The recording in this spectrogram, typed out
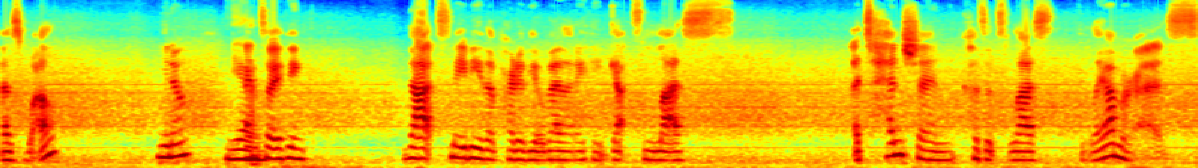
as well, you know? Yeah. And so I think that's maybe the part of yoga that I think gets less attention because it's less glamorous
